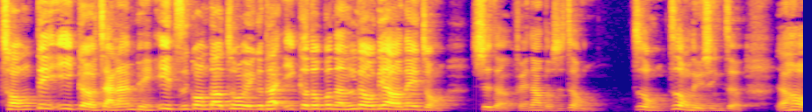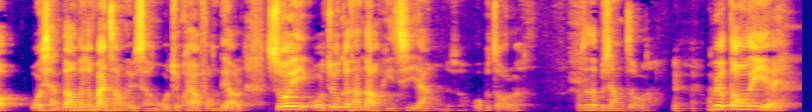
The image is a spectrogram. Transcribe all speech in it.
从第一个展览品一直逛到最后一个，他一个都不能漏掉的那种。是的，肥娜都是这种 这种这种旅行者。然后我想到那个漫长旅程，我就快要疯掉了，所以我就跟他闹脾气呀、我就说我不走了，我真的不想走了，我没有动力耶，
